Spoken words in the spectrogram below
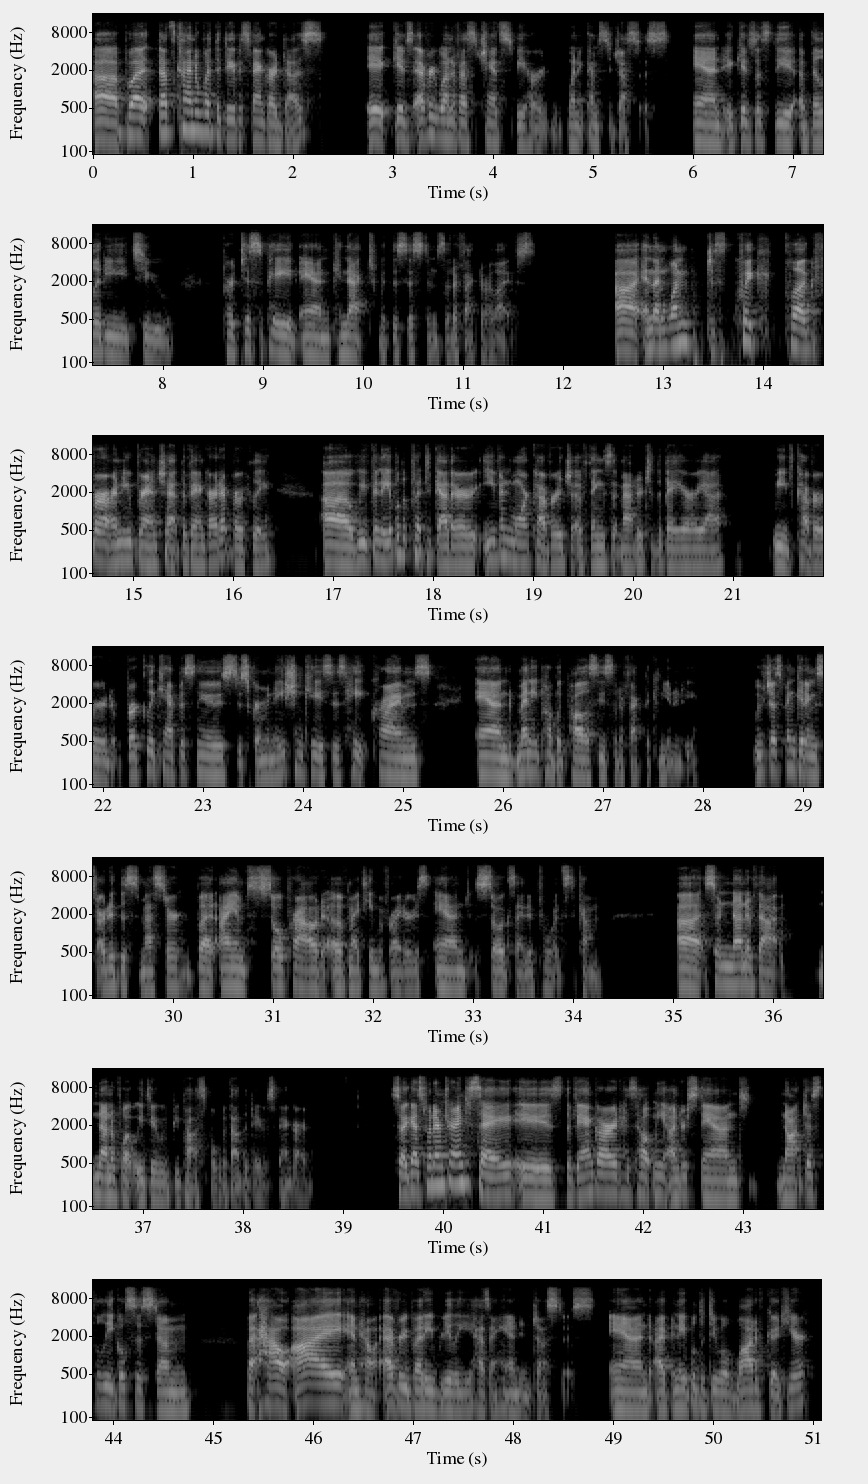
Uh, but that's kind of what the Davis Vanguard does. It gives every one of us a chance to be heard when it comes to justice. And it gives us the ability to participate and connect with the systems that affect our lives. Uh, and then one just quick plug for our new branch at the Vanguard at Berkeley. Uh, we've been able to put together even more coverage of things that matter to the Bay Area. We've covered Berkeley campus news, discrimination cases, hate crimes, and many public policies that affect the community. We've just been getting started this semester, but I am so proud of my team of writers and so excited for what's to come. Uh, so none of that, none of what we do would be possible without the Davis Vanguard. So I guess what I'm trying to say is the Vanguard has helped me understand not just the legal system, but how I and how everybody really has a hand in justice. And I've been able to do a lot of good here,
